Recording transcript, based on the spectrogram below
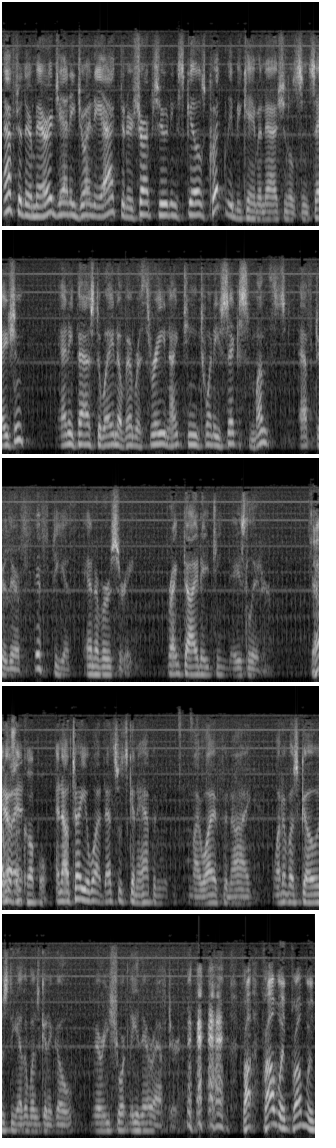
After their marriage, Annie joined the act, and her sharpshooting skills quickly became a national sensation. Annie passed away November 3, 1926, months after their 50th anniversary. Frank died 18 days later. That You know, was a and- couple. And I'll tell you what, that's what's going to happen with my wife and I. One of us goes, the other one's going to go very shortly thereafter. Probably, probably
